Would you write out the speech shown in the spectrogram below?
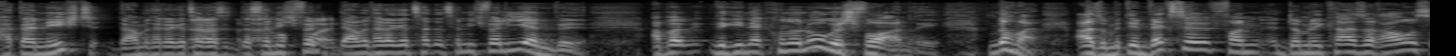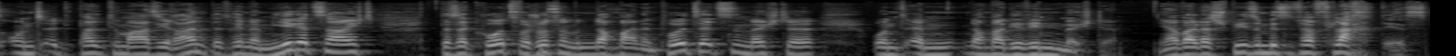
Hat er nicht. Damit hat er gezeigt, ja, dass, dass er nicht damit hat er gezeigt, dass er nicht verlieren will. Aber wir gehen ja chronologisch vor, André. Nochmal, also mit dem Wechsel von Dominik Kaiser raus und äh, Tomasi ran, der Trainer mir gezeigt, dass er kurz vor Schluss nochmal einen Impuls setzen möchte und ähm, nochmal gewinnen möchte. Ja, weil das Spiel so ein bisschen verflacht ist.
